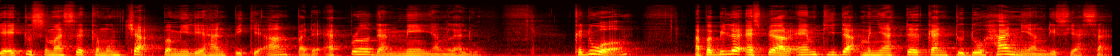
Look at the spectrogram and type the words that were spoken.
iaitu semasa kemuncak pemilihan PKR pada April dan Mei yang lalu. Kedua, apabila SPRM tidak menyatakan tuduhan yang disiasat,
